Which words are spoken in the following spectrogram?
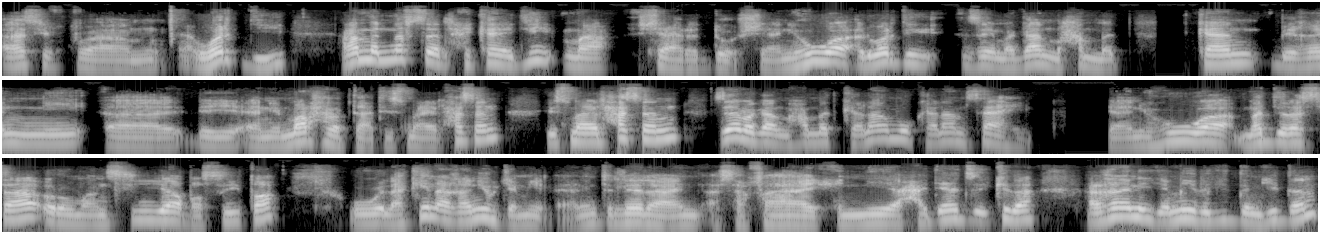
آسف وردي عمل نفس الحكاية دي مع شعر الدوش. يعني هو الوردي زي ما قال محمد كان بيغني آه، يعني المرحلة بتاعت إسماعيل حسن. إسماعيل حسن زي ما قال محمد كلامه كلام ساهل. يعني هو مدرسة رومانسية بسيطة ولكن أغانيه جميلة. يعني أنت الليلة عند سفاي حنية حاجات زي كده. أغاني جميلة جدا جدا.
